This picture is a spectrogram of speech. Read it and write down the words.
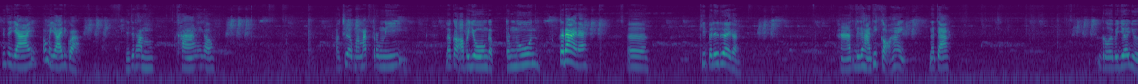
ที่จะย้ายก็ไม่ย้ายดีกว่า เดี๋ยวจะทำค้างให้เขา เอาเชือกมามัดตรงนี้ แล้วก็เอาไปโยงกับตรงนู้นก็ได้นะ เออ คิดไปเรื่อยๆก่อน หาเดี๋ยวจะหาที่เกาะให้ นะจ๊ะ โรยไปเยอะอยู่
